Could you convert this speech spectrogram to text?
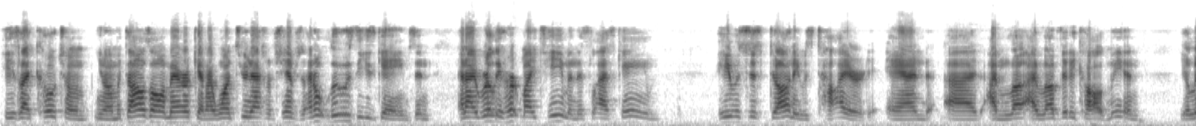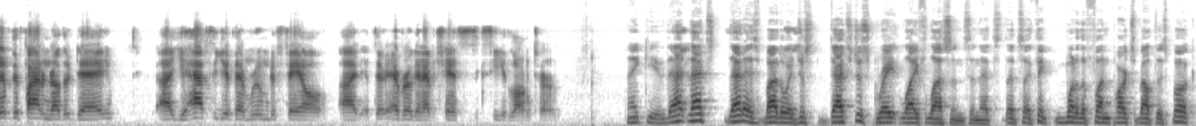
He's like, Coach, I'm you know I'm McDonald's All American. I won two national championships. I don't lose these games, and and I really hurt my team in this last game. He was just done. He was tired, and uh, I'm lo- I love that he called me. And you live to fight another day. Uh, you have to give them room to fail uh, if they're ever going to have a chance to succeed long term. Thank you. That that's that is by the way just that's just great life lessons, and that's that's I think one of the fun parts about this book.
